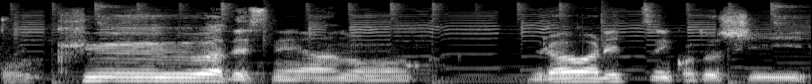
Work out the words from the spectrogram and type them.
僕はですね、あの、浦和レッズに今年、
